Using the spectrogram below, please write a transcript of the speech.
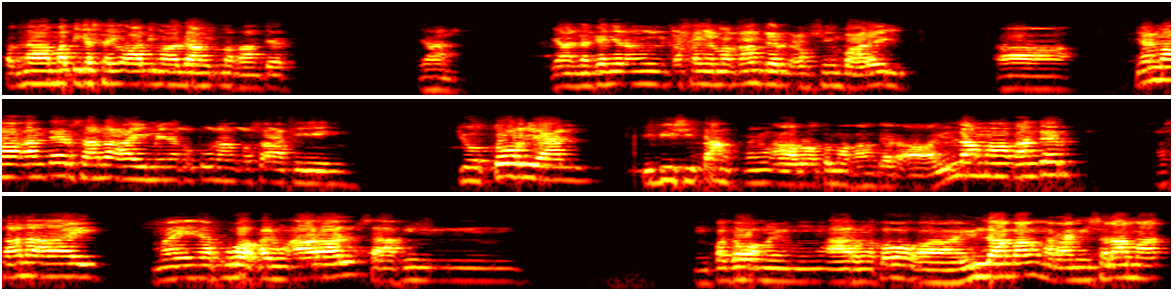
Pag na matigas na yung ating mga gamit mga hunter. Yan. Yan, na ganyan ang kasanya mga hunter, tapos yung barrel. Ah, yan mga hunter, sana ay may natutunan ko sa aking tutorial IBC tank ngayong araw ito mga hunter. Ah, yun lang mga hunter. Sana ay may nakuha kayong aral sa aking yung paggawa ngayong araw na to. Ah, yun lamang, maraming salamat.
